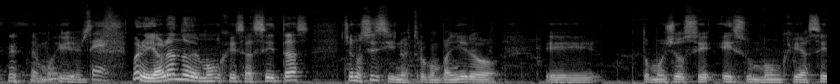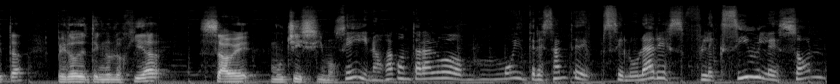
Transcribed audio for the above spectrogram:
Muy bien. Sí. Bueno, y hablando de monjes acetas, yo no sé si nuestro compañero eh, Tomoyose es un monje aceta, pero de tecnología sabe muchísimo. Sí, nos va a contar algo muy interesante. Celulares flexibles son.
